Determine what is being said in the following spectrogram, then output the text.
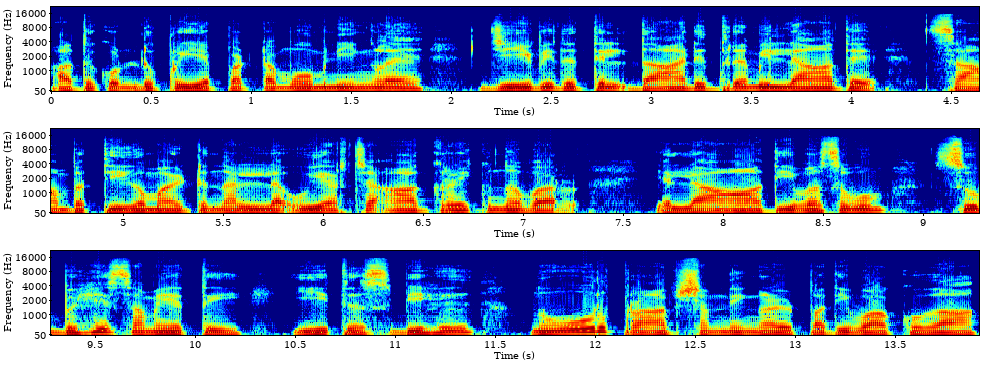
അതുകൊണ്ട് പ്രിയപ്പെട്ട മോമിനിങ്ങളെ ജീവിതത്തിൽ ദാരിദ്ര്യമില്ലാതെ സാമ്പത്തികമായിട്ട് നല്ല ഉയർച്ച ആഗ്രഹിക്കുന്നവർ എല്ലാ ദിവസവും സുബഹ സമയത്ത് ഈ തസ്ബിഹ് നൂറ് പ്രാവശ്യം നിങ്ങൾ പതിവാക്കുക.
